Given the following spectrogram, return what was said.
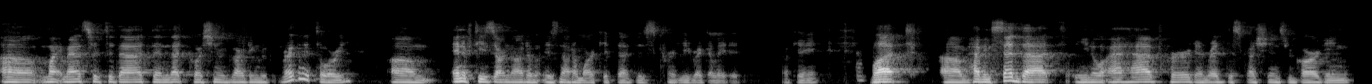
uh, my, my answer to that and that question regarding re- regulatory um, nfts are not a, is not a market that is currently regulated okay? Okay. but um, having said that you know i have heard and read discussions regarding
